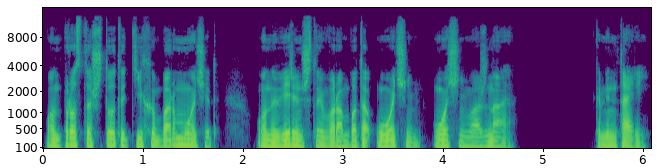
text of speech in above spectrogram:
он просто что-то тихо бормочет. Он уверен, что его работа очень, очень важна. Комментарий.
